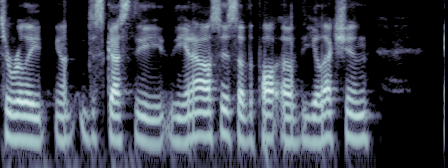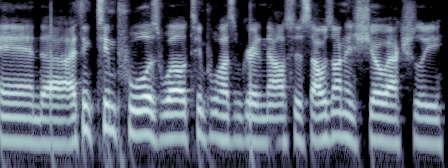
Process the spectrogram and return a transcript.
to really you know discuss the the analysis of the of the election. And uh, I think Tim Pool as well. Tim Pool has some great analysis. I was on his show actually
